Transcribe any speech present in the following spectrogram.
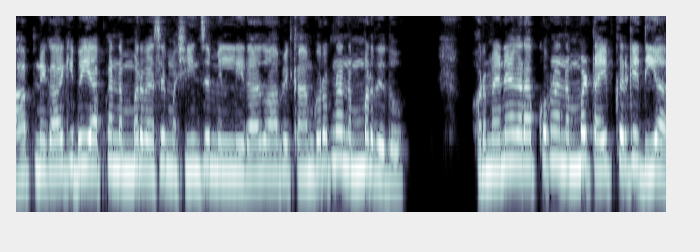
आपने कहा कि भाई आपका नंबर वैसे मशीन से मिल नहीं रहा है तो आप एक काम करो अपना नंबर दे दो। और मैंने अगर आपको अपना नंबर टाइप करके दिया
